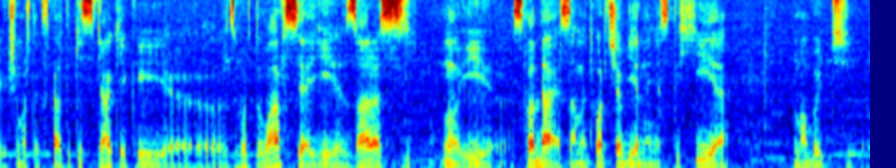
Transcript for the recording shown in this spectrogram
якщо можна так сказати, кістяк, який е, згуртувався і зараз ну, і складає саме творче об'єднання стихія, мабуть, е,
